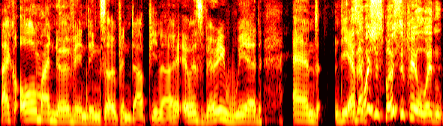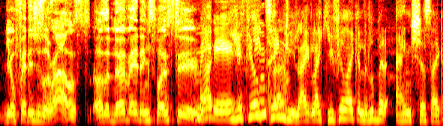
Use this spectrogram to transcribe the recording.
Like all my nerve endings opened up, you know? It was very weird. And the Is other that what you're supposed to feel when your fetish is aroused? Or the nerve endings supposed to? Maybe. like, you feel seems so. tingly, like like you feel like a little bit anxious, like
